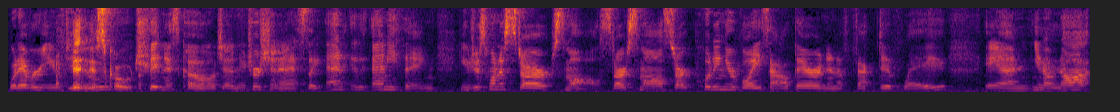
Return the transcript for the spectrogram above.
whatever you A do fitness coach. a fitness coach a nutritionist like an, anything you just want to start small start small start putting your voice out there in an effective way and you know not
